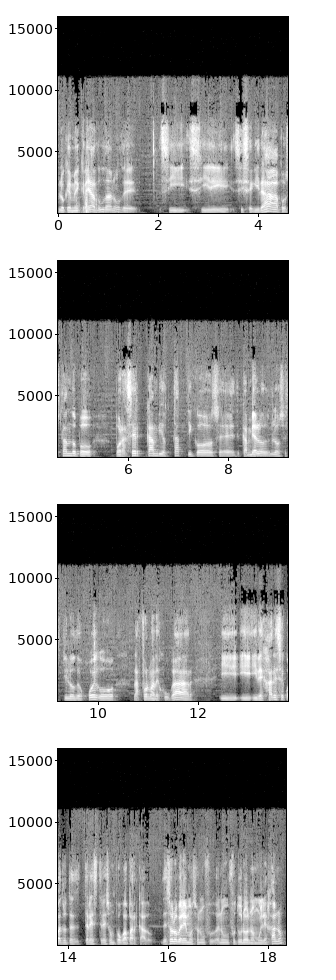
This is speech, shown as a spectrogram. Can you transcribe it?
lo que me crea duda, ¿no? De si, si, si seguirá apostando por, por hacer cambios tácticos, eh, cambiar los, estilos de juego, la forma de jugar y, dejar ese 4-3-3 un poco aparcado. Eso lo veremos en un, en un futuro no muy lejano.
